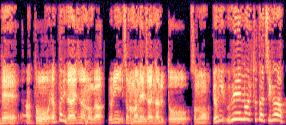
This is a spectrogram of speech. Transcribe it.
で、あと、やっぱり大事なのが、よりそのマネージャーになると、その、より上の人たちが、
